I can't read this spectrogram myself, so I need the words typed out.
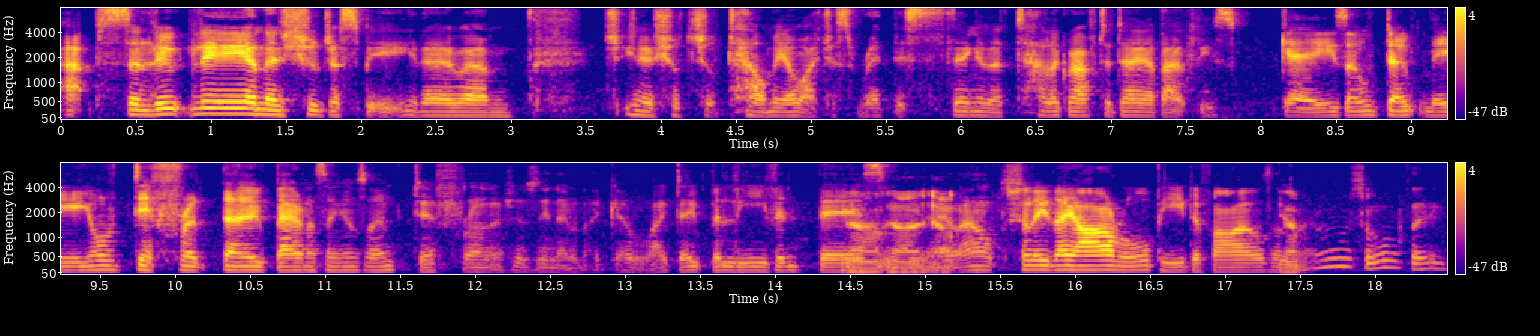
Absolutely, and then she'll just be you know. Um, you know, she'll she'll tell me, oh, I just read this thing in the Telegraph today about these gays. Oh, don't me, you're different though, Bear. And I was thinking, "Oh, I'm different. It's just, you know, like, oh, I don't believe in this. Yeah, and, yeah, you know, yeah. actually, they are all paedophiles. And Yeah. like, oh, sort of thing.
